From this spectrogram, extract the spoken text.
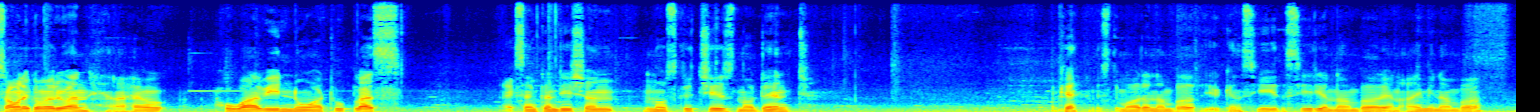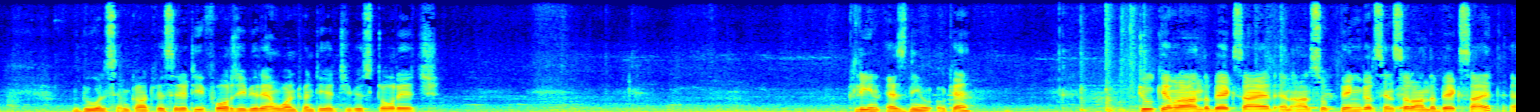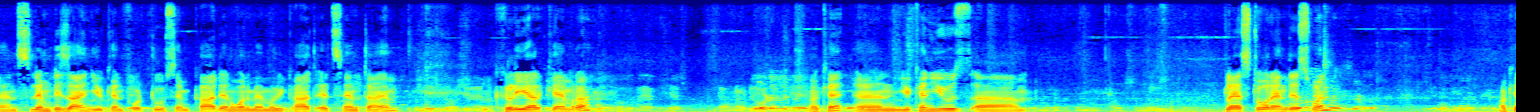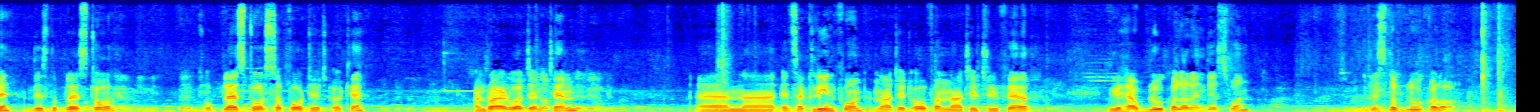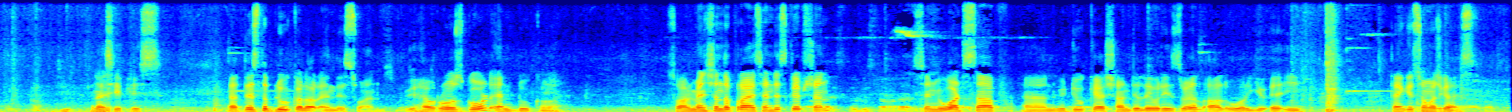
Assalamualaikum everyone. I have Huawei Nova 2 Plus. Excellent condition no scratches no dent. Okay this is the model number. You can see the serial number and IMEI number. Dual SIM card facility 4 GB RAM 128 GB storage. Clean as new okay two camera on the back side and also finger sensor on the back side. And slim design you can put two sim card and one memory card at same time. Clear camera. Okay and you can use um, play store and this one. Okay this is the play store. So play store supported okay? Android version 10 and uh, it's a clean phone not it open not it repair we have blue color in this one. This is the blue color. Can i see please? This is the blue color in this one. We have rose gold and blue color. So i'll mention the price and description. Send me whatsapp and we do cash on delivery as well all over uae thank you so much guys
